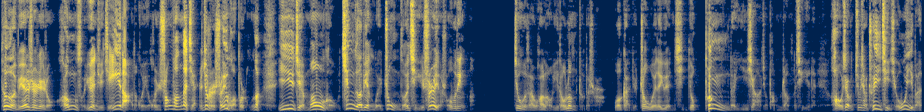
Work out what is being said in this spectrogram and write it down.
特别是这种横死怨气极大的鬼魂，双方那简直就是水火不容啊！一见猫狗，轻则变鬼，重则起尸也说不定啊！就在我和老易都愣住的时候，我感觉周围的怨气又砰的一下就膨胀了起来。好像就像吹气球一般，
